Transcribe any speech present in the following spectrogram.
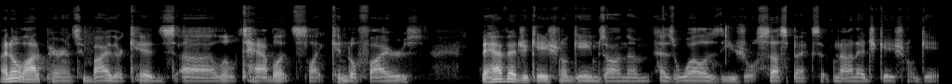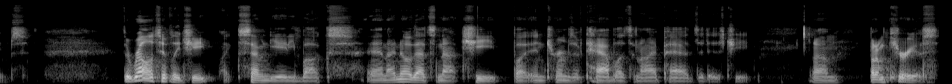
I know a lot of parents who buy their kids uh, little tablets like Kindle Fires. They have educational games on them as well as the usual suspects of non educational games. They're relatively cheap, like 70, 80 bucks, and I know that's not cheap, but in terms of tablets and iPads, it is cheap. Um, but I'm curious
